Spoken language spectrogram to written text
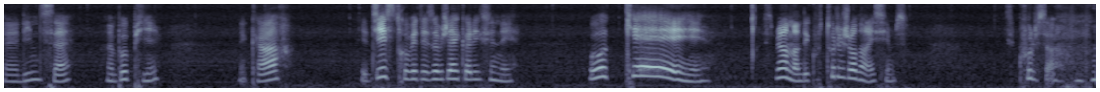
Euh, L'INSEE. Un Poppy. D'accord. Et 10, trouver des objets à collectionner. Ok. C'est bien, on en découvre tous les jours dans les Sims. C'est cool ça.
